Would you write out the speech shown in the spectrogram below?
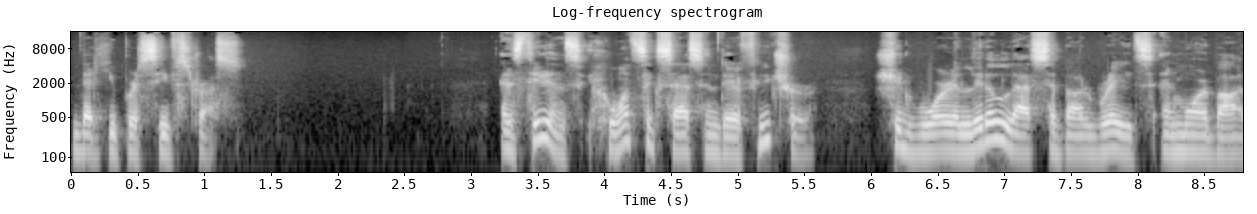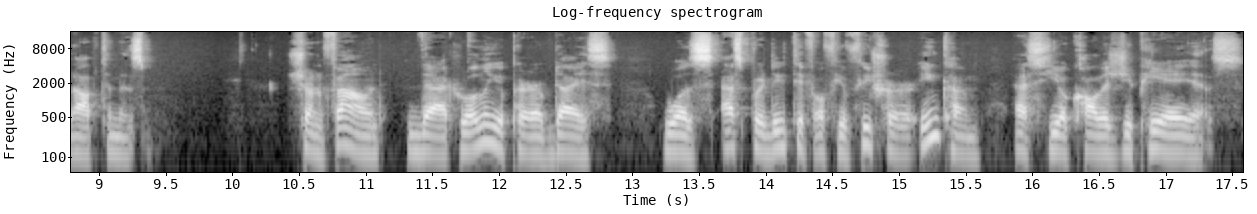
that you perceive stress and students who want success in their future should worry a little less about grades and more about optimism. Shawn found that rolling a pair of dice was as predictive of your future income as your college GPA is.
